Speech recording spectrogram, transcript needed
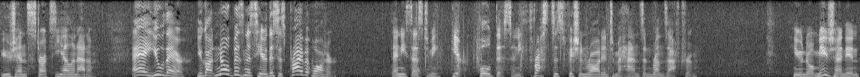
Eugene starts yelling at him. Hey, you there! You got no business here. This is private water. Then he says to me, Here, hold this, and he thrusts his fishing rod into my hands and runs after him. You know me, Janine.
